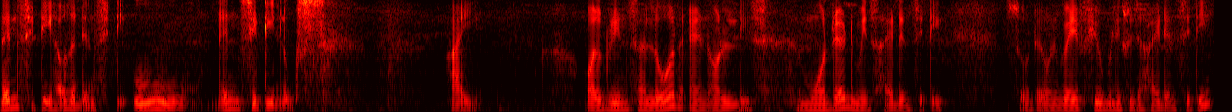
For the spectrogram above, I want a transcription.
Density. How's the density? Ooh density looks high. All greens are lower and all these more red means high density. So there are only very few buildings which are high density.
